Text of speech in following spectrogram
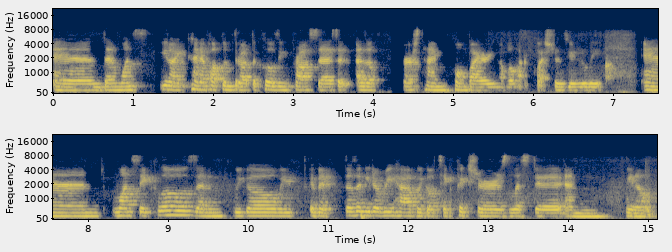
And then once, you know, I kind of help them throughout the closing process. As a first time home buyer, you have a lot of questions usually. And once they close and we go, we if it doesn't need a rehab, we go take pictures, list it, and you know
